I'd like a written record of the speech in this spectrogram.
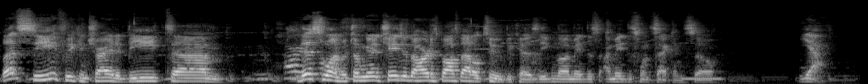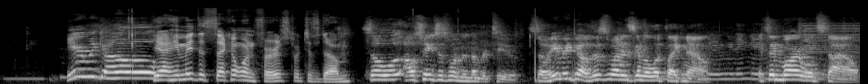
let's see if we can try to beat um, Hard this one, which I'm gonna change to the hardest boss battle too, because even though I made this, I made this one second. So, yeah. Here we go. Yeah, he made the second one first, which is dumb. So I'll change this one to number two. So here we go. This is what it's gonna look like now. It's in Mario World style.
